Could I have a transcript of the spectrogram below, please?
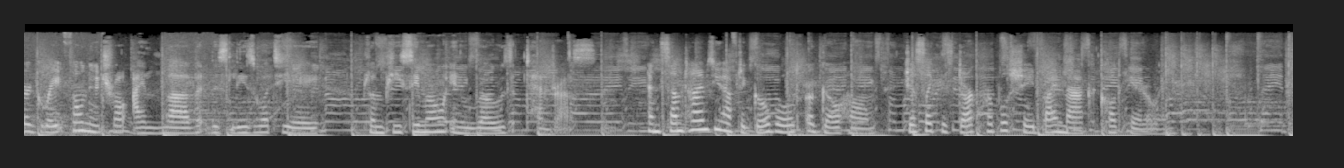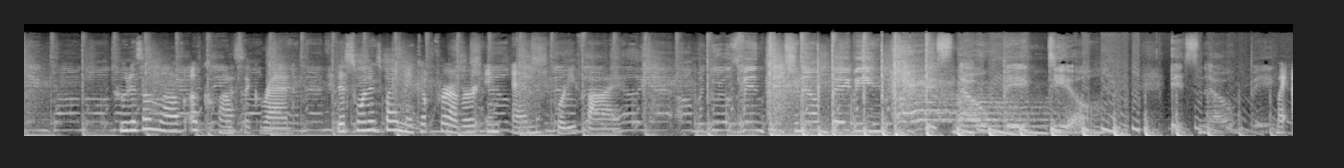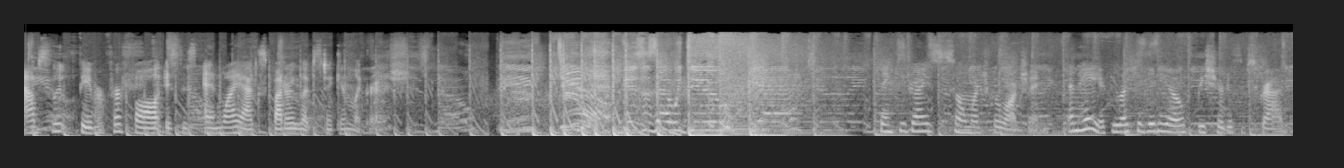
for a great fall neutral, I love this Lise Plumpissimo in Rose Tendresse. And sometimes you have to go bold or go home, just like this dark purple shade by MAC called Heroine. Who doesn't love a classic red? This one is by Makeup Forever in N45. My absolute favorite for fall is this NYX Butter Lipstick in Licorice. Thank you guys so much for watching. And hey, if you liked the video, be sure to subscribe.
